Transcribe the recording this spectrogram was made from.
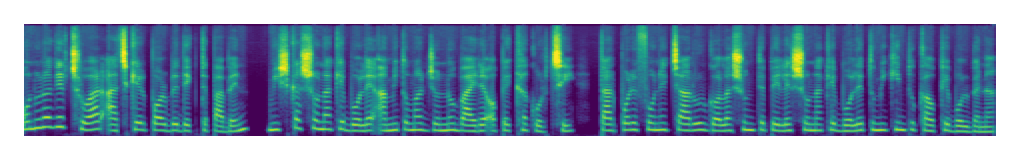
অনুরাগের ছোঁয়ার আজকের পর্বে দেখতে পাবেন, মিশকা সোনাকে বলে, আমি তোমার জন্য বাইরে অপেক্ষা করছি। তারপরে ফোনে চারুর গলা শুনতে পেলে সোনাকে বলে, তুমি কিন্তু কাউকে বলবে না।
